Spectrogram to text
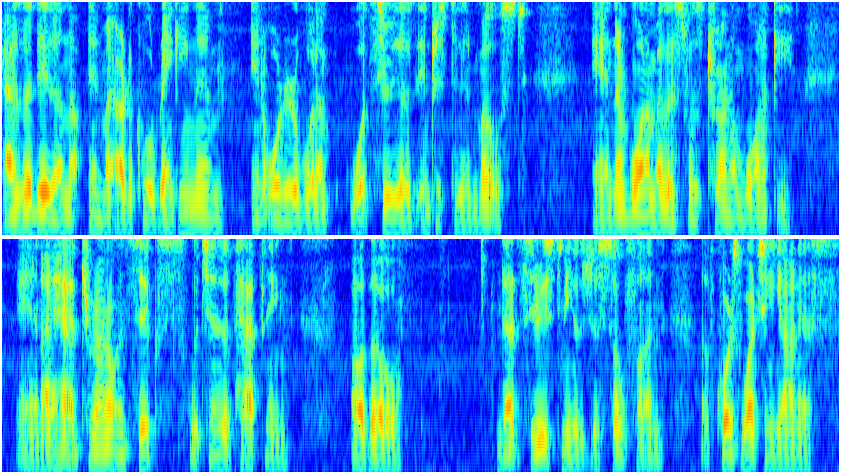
as I did on the, in my article, ranking them in order of what I'm what series I was interested in most. And number one on my list was Toronto Milwaukee, and I had Toronto in six, which ended up happening. Although that series to me was just so fun. Of course, watching Giannis,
